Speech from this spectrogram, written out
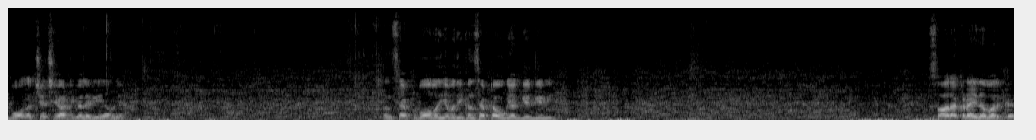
ਬਹੁਤ ਅੱਛੇ ਅੱਛੇ ਆਰਟੀਕਲ ਹੈਗੇ ਆ ਉਹਦੇ। ਕਨਸੈਪਟ ਬਹੁਤ ਵਧੀਆ ਵਧੀਆ ਕਨਸੈਪਟ ਆਉਗੇ ਅੱਗੇ ਅੱਗੇ ਵੀ। ਸਾਰਾ ਕਢਾਈ ਦਾ ਵਰਕ ਹੈ।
